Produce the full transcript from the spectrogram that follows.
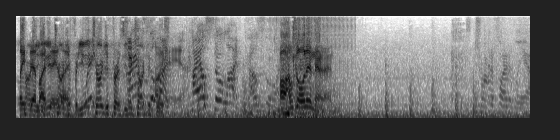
Play Charge Dead it. by You need to charge it first. You need to charge it first. You need to charge it first. Yeah. Kyle's still alive. Kyle's still oh, alive. Oh, I'm going in there then. He's trying to find a way out.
